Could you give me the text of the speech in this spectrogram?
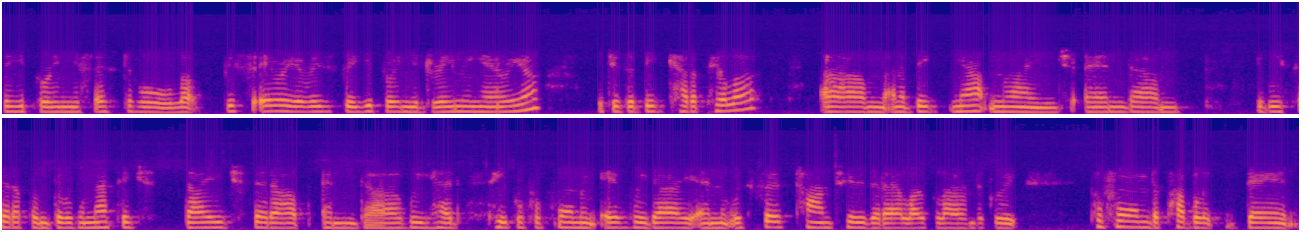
the Yipirinya Festival. This area is the Yipirinya Dreaming Area, which is a big caterpillar um, and a big mountain range. And um, we set up, and there was a massive stage set up, and uh, we had people performing every day. And it was first time too that our local Aranda group performed a public dance,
